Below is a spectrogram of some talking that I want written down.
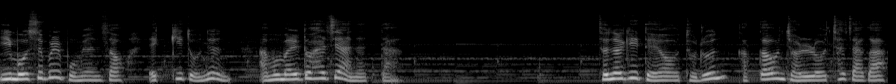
이 모습을 보면서 에키도는 아무 말도 하지 않았다. 저녁이 되어 둘은 가까운 절로 찾아가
